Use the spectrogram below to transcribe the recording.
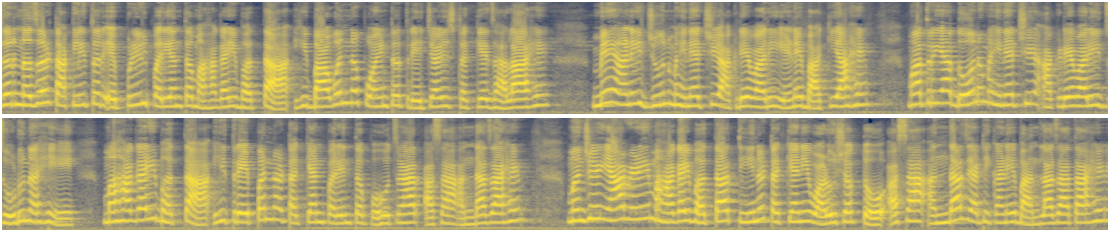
जर नजर टाकली तर एप्रिलपर्यंत महागाई भत्ता ही बावन्न पॉईंट त्रेचाळीस टक्के झाला आहे. मे आणि जून महिन्याची आकडेवारी येणे बाकी आहे. मात्र या दोन महिन्याची आकडेवारी जोडूनही महागाई भत्ता ही त्रेपन्न टक्क्यांपर्यंत पोहोचणार असा अंदाज आहे. म्हणजे यावेळी महागाई भत्ता तीन टक्क्यांनी वाढू शकतो असा अंदाज या ठिकाणी बांधला जात आहे.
